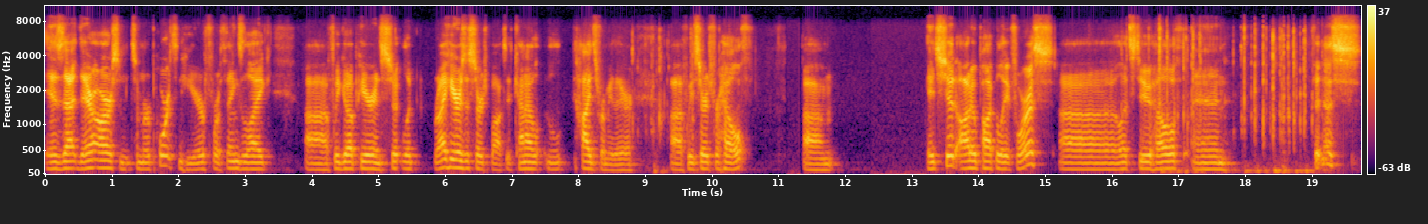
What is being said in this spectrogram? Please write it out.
is that there are some some reports in here for things like uh, if we go up here and look right here is a search box. It kind of hides from you there. Uh, if we search for health. Um, it should auto-populate for us. Uh, let's do health and fitness.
